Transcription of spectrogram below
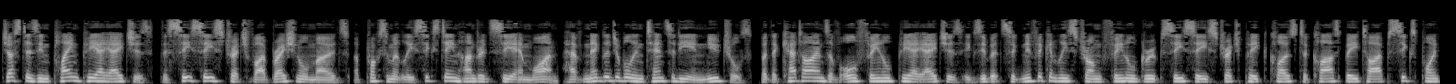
Just as in plain PAHs, the CC stretch vibrational modes approximately 1600 cm1 have negligible intensity in neutrals, but the cations of all phenyl PAHs exhibit significantly strong phenyl group CC stretch peak close to class B type 6.2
